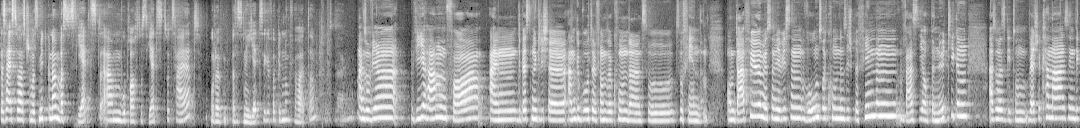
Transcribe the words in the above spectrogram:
Das heißt, du hast schon was mitgenommen. Was ist jetzt? Ähm, wo brauchst du es jetzt zurzeit? Oder was ist eine jetzige Verbindung für heute? Also wir, wir haben vor, ein, die bestmöglichen Angebote für unsere Kunden zu, zu finden. Und dafür müssen wir wissen, wo unsere Kunden sich befinden, was sie auch benötigen also es geht um, welche Kanal sind die,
